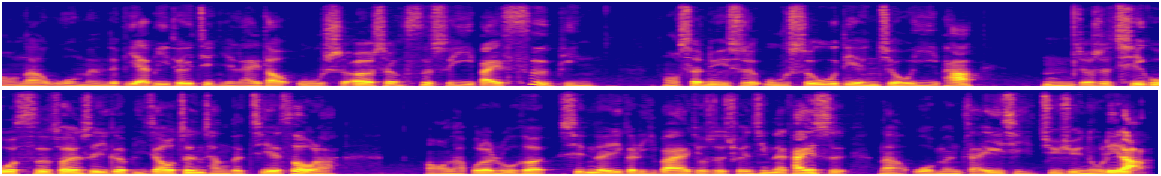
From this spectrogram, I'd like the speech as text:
哦，那我们的 VIP 推荐也来到五十二胜四十一败四平。哦，胜率是五十五点九一趴，嗯，就是七过四算是一个比较正常的节奏啦。哦，那不论如何，新的一个礼拜就是全新的开始。那我们在一起继续努力啦。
